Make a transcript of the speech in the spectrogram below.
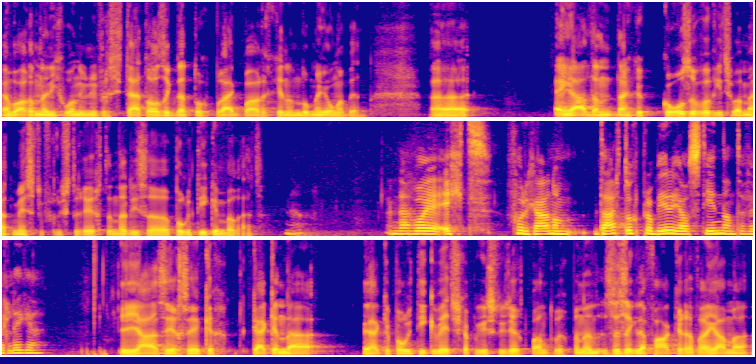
En waarom dan niet gewoon universiteit, als ik dat toch blijkbaar geen domme jongen ben. En ja, dan, dan gekozen voor iets wat mij het meest frustreert, en dat is uh, politiek en beleid. Ja. En daar wou je echt voor gaan, om daar toch proberen jouw steen dan te verleggen? Ja, zeer zeker. Kijk, en dat, ja, ik heb politieke wetenschappen gestudeerd op Antwerpen, en ze zeggen dat vaker, hè, van ja, maar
